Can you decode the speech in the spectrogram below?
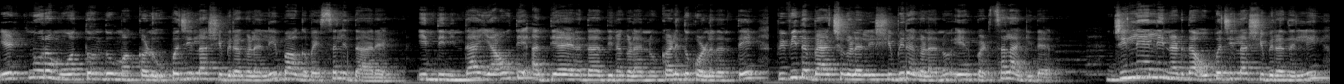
ಎಂಟುನೂರ ಮೂವತ್ತೊಂದು ಮಕ್ಕಳು ಉಪಜಿಲ್ಲಾ ಶಿಬಿರಗಳಲ್ಲಿ ಭಾಗವಹಿಸಲಿದ್ದಾರೆ. ಇಂದಿನಿಂದ ಯಾವುದೇ ಅಧ್ಯಯನದ ದಿನಗಳನ್ನು ಕಳೆದುಕೊಳ್ಳದಂತೆ ವಿವಿಧ ಬ್ಯಾಚ್ಗಳಲ್ಲಿ ಶಿಬಿರಗಳನ್ನು ಏರ್ಪಡಿಸಲಾಗಿದೆ. ಜಿಲ್ಲೆಯಲ್ಲಿ ನಡೆದ ಉಪಜಿಲ್ಲಾ ಶಿಬಿರದಲ್ಲಿ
